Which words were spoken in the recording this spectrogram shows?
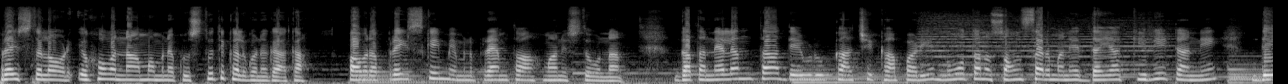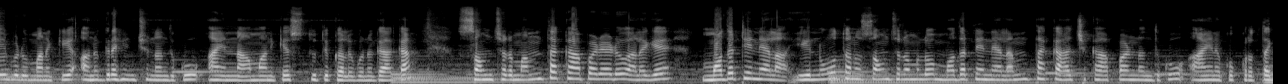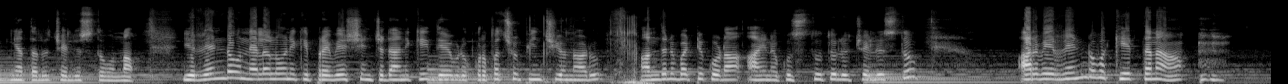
Praise the Lord యహోవ నామమునకు స్థుతి కలుగునగాక. పవర్ ఆఫ్ ప్రైస్కి మిమ్మల్ని ప్రేమతో ఆహ్వానిస్తూ ఉన్నాను గత నెలంతా దేవుడు కాచి కాపాడి నూతన సంవత్సరం అనే దయా కిరీటాన్ని దేవుడు మనకి అనుగ్రహించినందుకు ఆయన నామానికే స్థుతి కలుగునుగాక. సంవత్సరం అంతా కాపాడాడు. అలాగే మొదటి నెల ఈ నూతన సంవత్సరంలో మొదటి నెల అంతా కాచి కాపాడినందుకు ఆయనకు కృతజ్ఞతలు చెల్లిస్తూ ఉన్నాం. ఈ రెండవ నెలలోనికి ప్రవేశించడానికి దేవుడు కృప చూపించి ఉన్నాడు. అందుని బట్టి కూడా ఆయనకు స్థుతులు చెల్లిస్తూ అరవై రెండవ కీర్తన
